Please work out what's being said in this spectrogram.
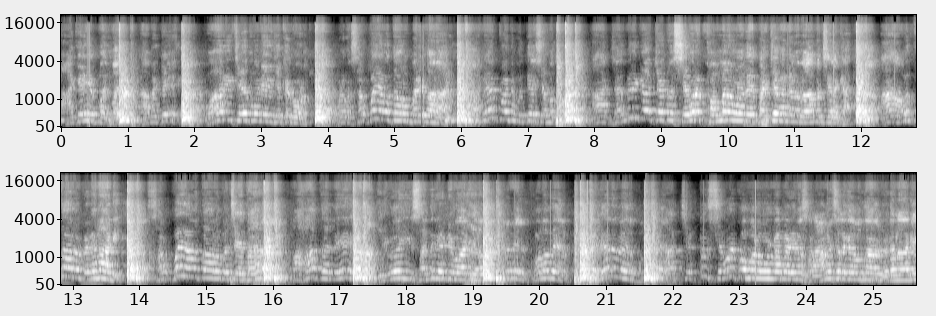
నాకే ఇబ్బంది. కాబట్టి వారి చేతిలో నేను చిక్కకూడదు ఇప్పుడు ఒక సర్ప అవతారం పరివారాలు. అనేటువంటి ఉద్దేశంతో ఆ జమిరికా చెట్టు శివర కొమ్మన ఉన్నదే పంచవన్నెల రామచిలక. ఆ అవతారం విడనాడి సర్ప అవతారం చేత మహాతల్లి ఇదిగో ఈ సందిరెడ్డి వారి ఇరవై వేలు కులవేలు ఆ చెట్టు శివ కొమ్మను ఉండబడిన రామచిలక అవతారం విడనాడి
